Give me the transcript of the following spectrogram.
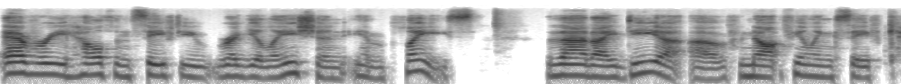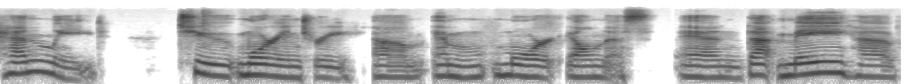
every health and safety regulation in place, that idea of not feeling safe can lead to more injury um, and more illness. And that may have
